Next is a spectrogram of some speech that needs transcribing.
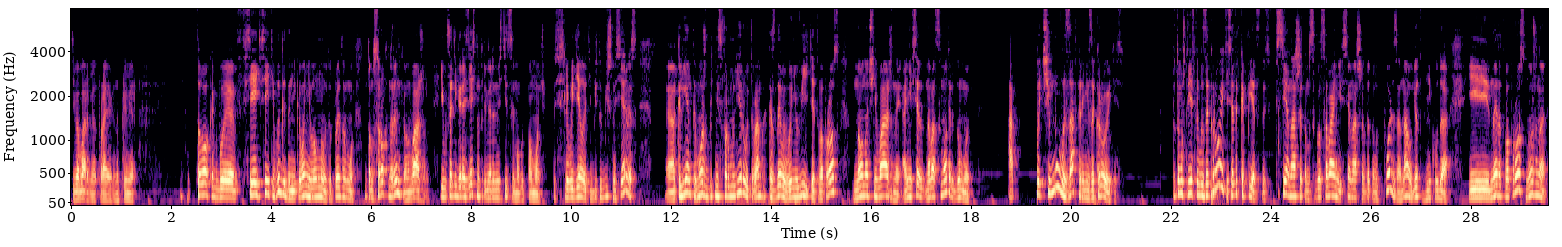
тебя в армию отправили, например, то как бы все, все эти выгоды никого не волнуют. И поэтому ну, там срок на рынке, он важен. И, кстати говоря, здесь, например, инвестиции могут помочь. То есть, если вы делаете B2B-шный сервис, э, клиенты, может быть, не сформулируют, и в рамках КСДВ вы не увидите этот вопрос, но он очень важный. Они все на вас смотрят, думают, а почему вы завтра не закроетесь? Потому что если вы закроетесь, это капец. То есть все наши там согласования, все наша вот эта вот польза, она уйдет в никуда. И на этот вопрос нужно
